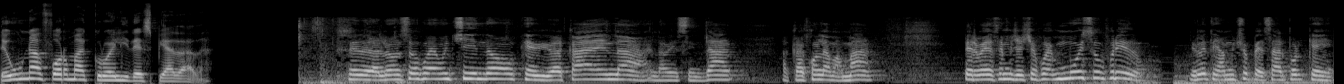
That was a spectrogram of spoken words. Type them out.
de una forma cruel y despiadada. Pedro Alonso fue un chino que vive acá en la, en la vecindad, acá con la mamá. Pero ese muchacho fue muy sufrido. Yo le tenía mucho pesar porque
